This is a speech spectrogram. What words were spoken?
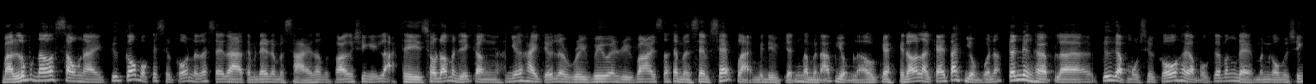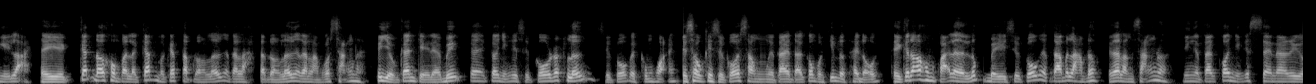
Và lúc đó sau này cứ có một cái sự cố nào đó xảy ra thì mình đem ra mình xài thôi, mình coi mình suy nghĩ lại. Thì sau đó mình chỉ cần nhớ hai chữ là review and revise thì mình xem xét lại, mình điều chỉnh mà mình áp dụng là ok. Thì đó là cái tác dụng của nó. Tránh trường hợp là cứ gặp một sự cố hay gặp một cái vấn đề, mình ngồi mình suy nghĩ lại. Thì cách đó không phải là cách mà các tập đoàn lớn người ta làm. Tập đoàn lớn người ta làm có sẵn rồi ví dụ các anh chị đã biết, có những cái sự cố rất lớn, sự cố về khủng hoảng. Thì sau khi sự cố xong người ta đã có một chiến lược thay đổi. Thì cái đó không phải là lúc bị sự cố người ta mới làm đâu. Người ta làm sẵn rồi nhưng người ta có những cái scenario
